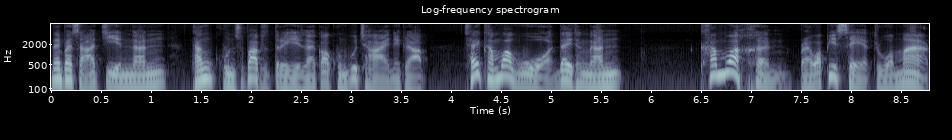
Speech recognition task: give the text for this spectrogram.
ในภาษาจีนนั้น ทั้งคุณสุภาพสตรีและก็คุณผู้ชายนะครับ ใช้คำว่าวัวได้ทั้งนั้นคำว่าเขินแปลว่าพิเศษหรือว่ามาก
